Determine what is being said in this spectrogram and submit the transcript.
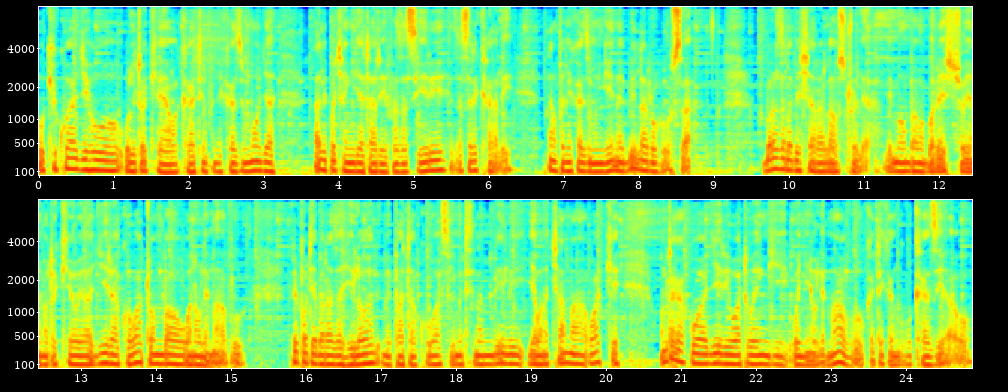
ukiukwaji huo ulitokea wakati mfanyakazi mmoja alipochangia taarifa za siri za serikali na mfanyakazi mwingine bila ruhusa. Baraza la biashara la Australia limeomba maboresho ya matokeo ya ajira kwa watu ambao wana ulemavu. Ripoti ya baraza hilo limepata kuwa asilimia 92 ya wanachama wake wanataka kuwaajiri watu wengi wenye ulemavu katika nguvu kazi yao.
